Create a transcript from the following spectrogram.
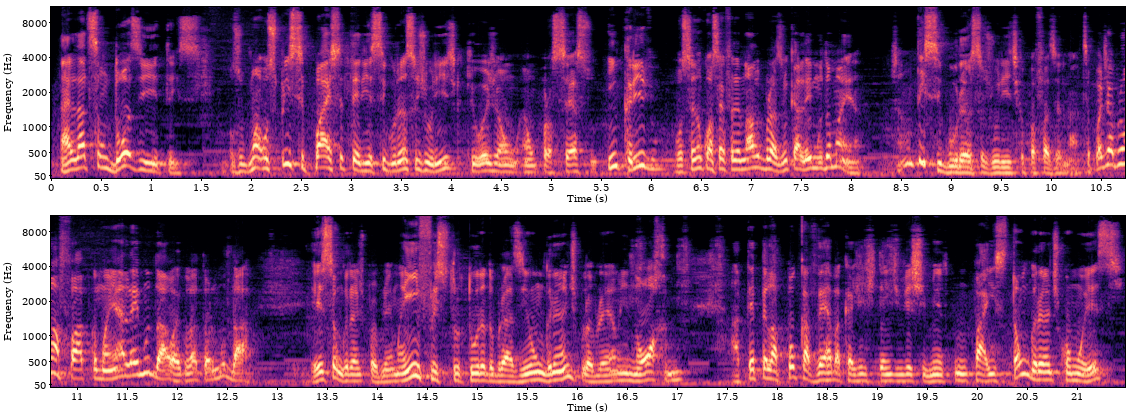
Na realidade, são 12 itens. Os, os, principais você teria segurança jurídica, que hoje é um, é um processo incrível. Você não consegue fazer nada no Brasil que a lei muda amanhã. Você não tem segurança jurídica para fazer nada. Você pode abrir uma fábrica amanhã, a lei mudar, o regulatório mudar. Esse é um grande problema. A infraestrutura do Brasil é um grande problema, enorme, até pela pouca verba que a gente tem de investimento com um país tão grande como esse.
